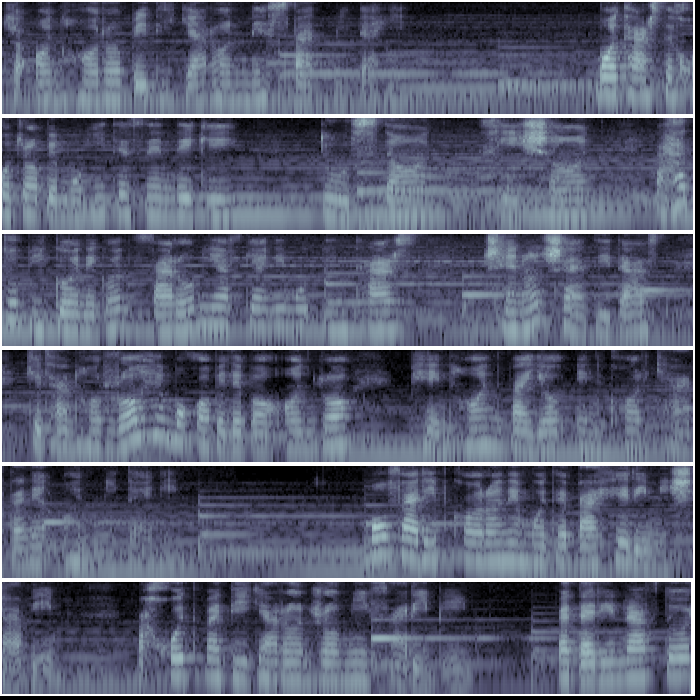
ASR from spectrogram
که آنها را به دیگران نسبت می دهیم. ما ترس خود را به محیط زندگی، دوستان، خیشان و حتی بیگانگان فرا می افکنیم و این ترس چنان شدید است که تنها راه مقابله با آن را پنهان و یا انکار کردن آن می دانیم. ما فریبکاران متبهری می شویم و خود و دیگران را می فریبیم و در این رفتار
